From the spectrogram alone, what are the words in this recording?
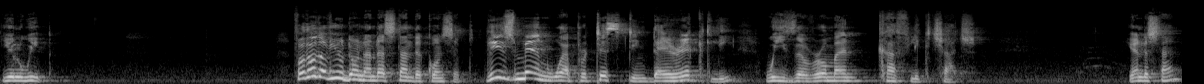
You'll weep. For those of you who don't understand the concept, these men were protesting directly with the Roman Catholic Church. You understand?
